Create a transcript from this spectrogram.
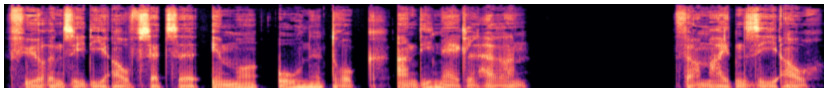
Führen Sie die Aufsätze immer ohne Druck an die Nägel heran. Vermeiden Sie auch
